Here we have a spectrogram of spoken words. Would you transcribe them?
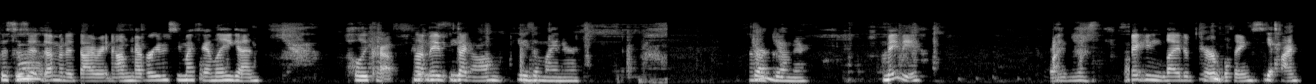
This is it. I'm gonna die right now. I'm never gonna see my family again. Holy crap! Not maybe that, it. He's a minor. It's dark oh. down there. maybe making light of terrible things. Yeah. Fine.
